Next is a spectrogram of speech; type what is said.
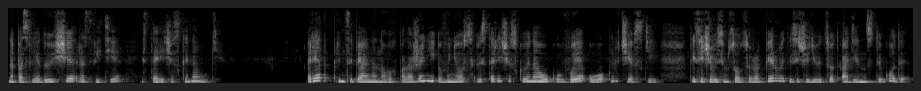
на последующее развитие исторической науки. Ряд принципиально новых положений внес в историческую науку В. О. Ключевский 1841-1911 годы.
